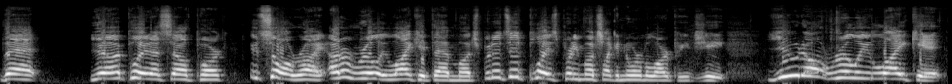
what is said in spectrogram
that, yeah, I played at South Park. It's all right. I don't really like it that much, but it's, it plays pretty much like a normal RPG. You don't really like it,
